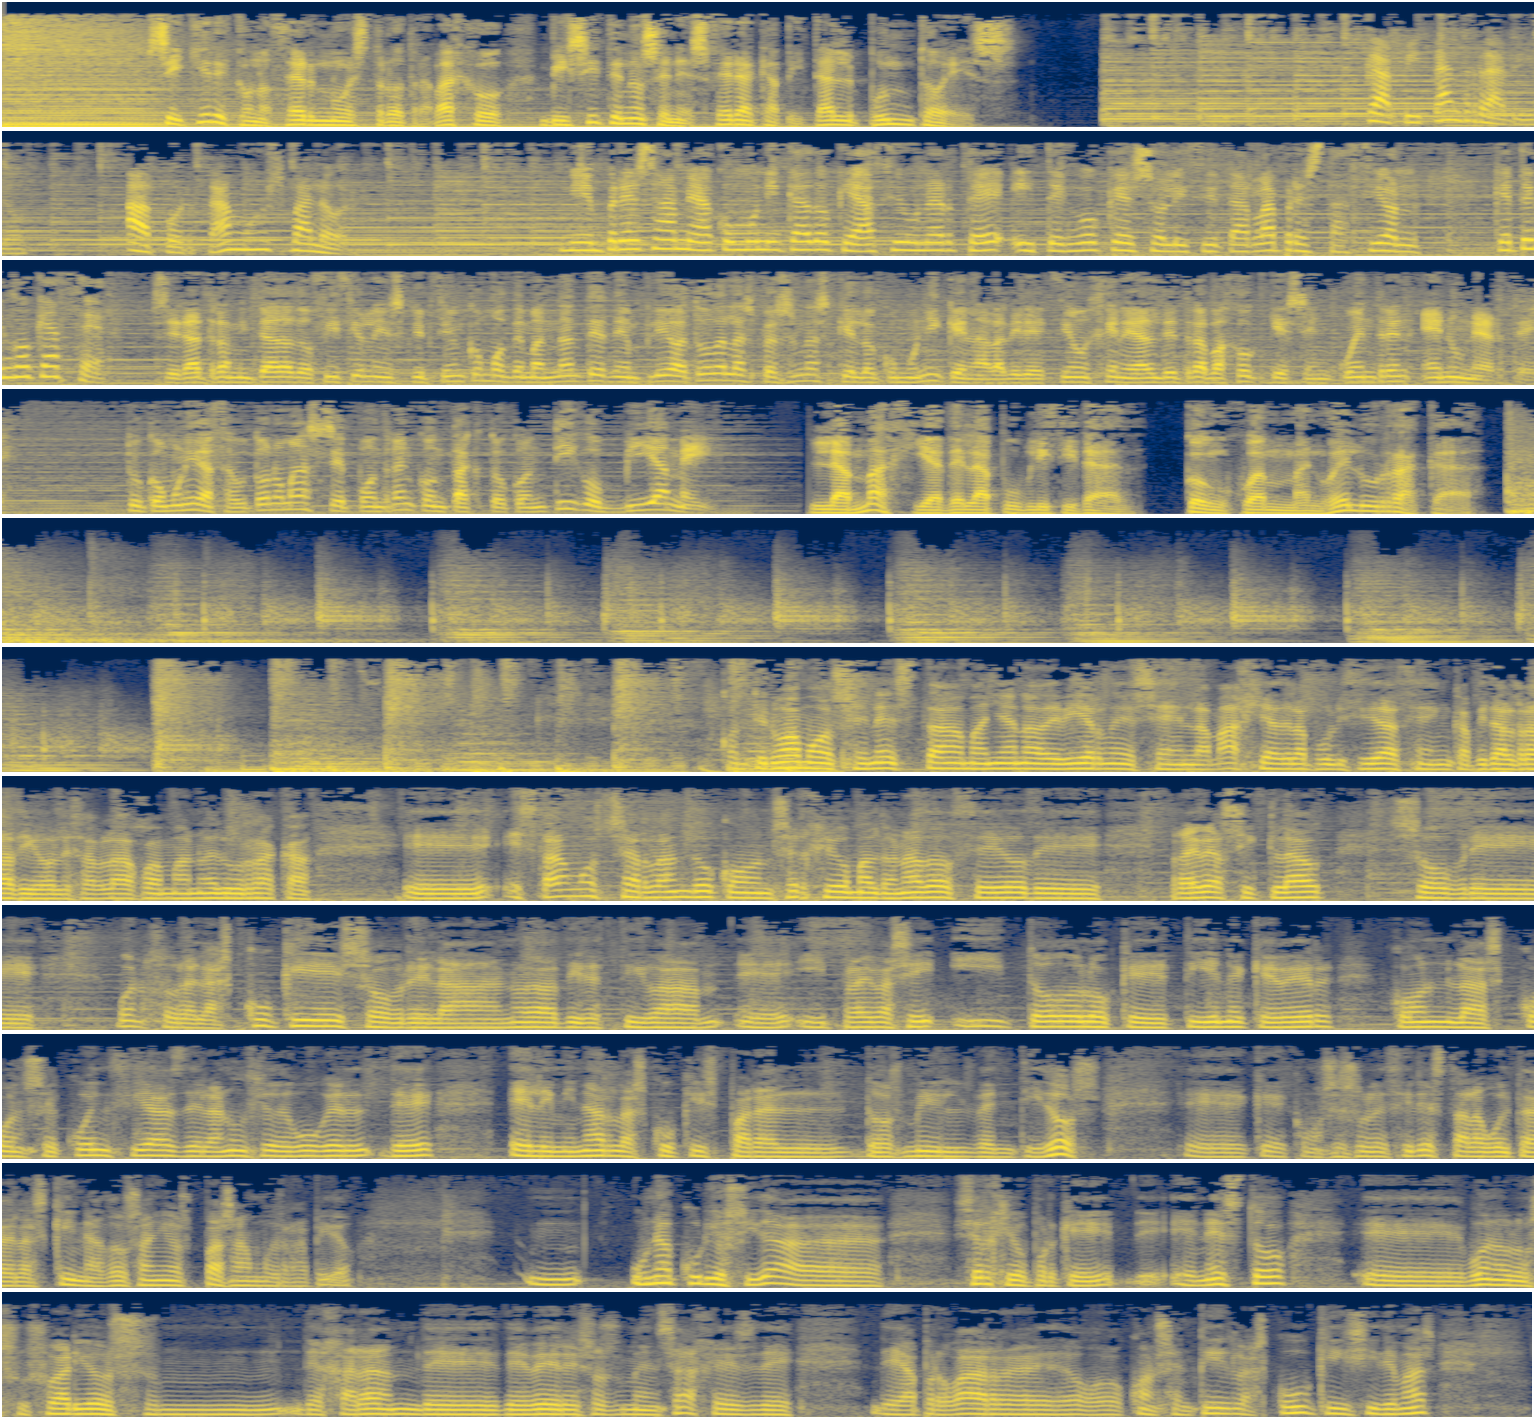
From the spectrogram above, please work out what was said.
Si quiere conocer nuestro trabajo, visítenos en esferacapital.es. Capital Radio. Aportamos valor. Mi empresa me ha comunicado que hace un ERTE y tengo que solicitar la prestación. ¿Qué tengo que hacer? Será tramitada de oficio la inscripción como demandante de empleo a todas las personas que lo comuniquen a la Dirección General de Trabajo que se encuentren en un ERTE. Tu comunidad autónoma se pondrá en contacto contigo vía mail. La magia de la publicidad con Juan Manuel Urraca. Continuamos en esta mañana de viernes en la magia de la publicidad en Capital Radio. Les habla Juan Manuel Urraca. Eh, estábamos charlando con Sergio Maldonado, CEO de Privacy Cloud, sobre bueno, sobre las cookies, sobre la nueva directiva eh, y privacy y todo lo que tiene que ver con las consecuencias del anuncio de Google de eliminar las cookies para el 2022, eh, que como se suele decir está a la vuelta de la esquina. Dos años pasan muy rápido. Mm, una curiosidad, Sergio, porque en esto, eh, bueno, los usuarios mm, dejarán de, ver esos mensajes de, de aprobar o consentir las cookies y demás,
